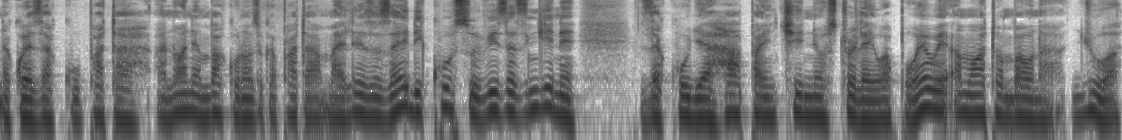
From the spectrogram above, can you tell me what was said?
na kuweza kupata anwani ambako unaweza ukapata maelezo zaidi kuhusu viza zingine za kuja hapa nchini Australia, iwapo wewe ama watu ambao unajua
